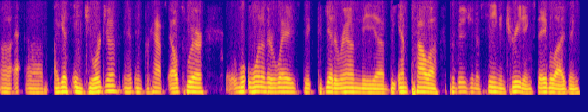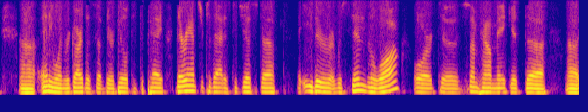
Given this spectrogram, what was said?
uh, uh, I guess, in Georgia and, and perhaps elsewhere, w- one of their ways to, to get around the uh, the EMTALA provision of seeing and treating, stabilizing uh, anyone regardless of their ability to pay. Their answer to that is to just uh, either rescind the law or to somehow make it uh, uh,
